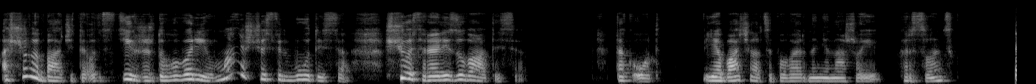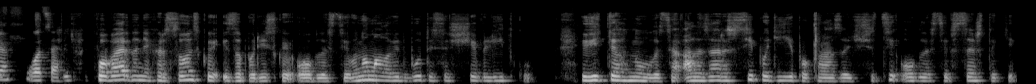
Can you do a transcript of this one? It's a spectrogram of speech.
а що ви бачите от з тих же ж договорів? Має щось відбутися, щось реалізуватися? Так от, я бачила це повернення нашої Херсонської, Оце. повернення Херсонської і Запорізької області. Воно мало відбутися ще влітку. Відтягнулося, але зараз всі події показують, що ці області все ж таки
